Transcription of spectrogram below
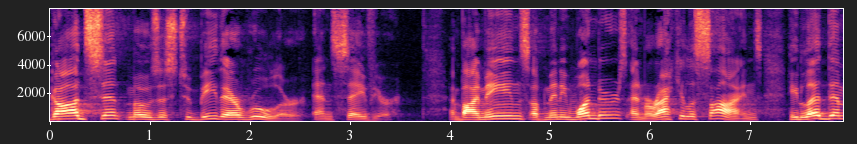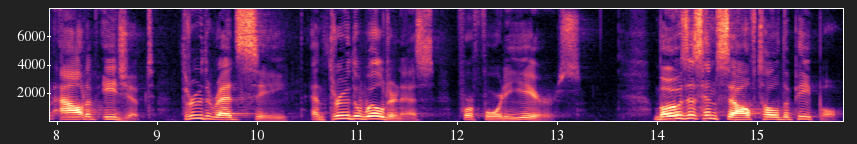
God sent Moses to be their ruler and savior. And by means of many wonders and miraculous signs, he led them out of Egypt through the Red Sea and through the wilderness for 40 years. Moses himself told the people,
